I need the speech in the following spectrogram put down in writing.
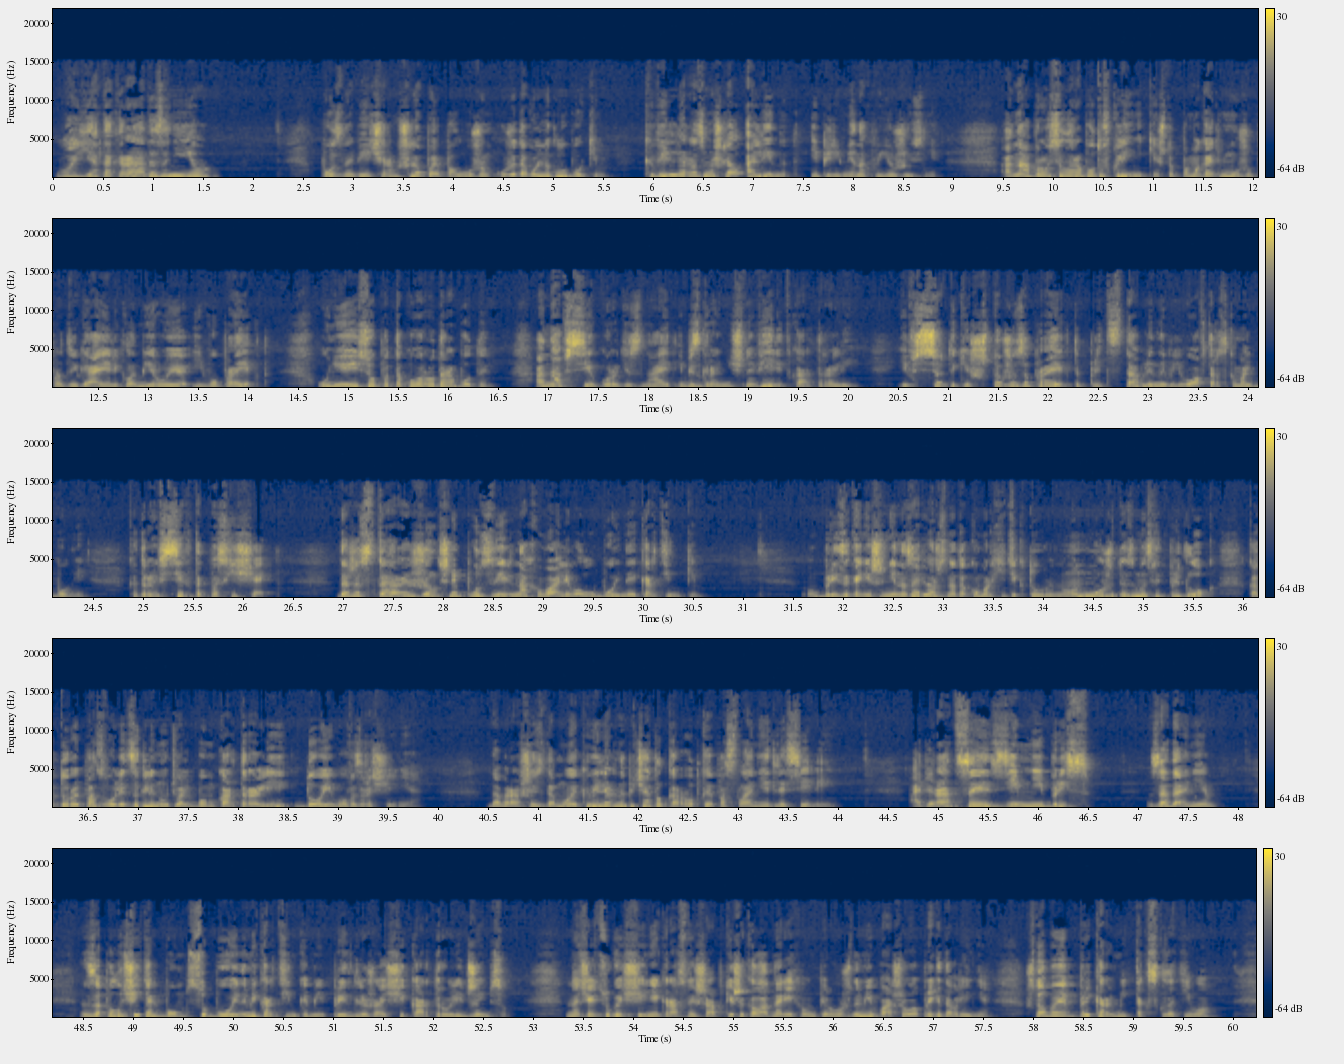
Ой, я так рада за нее. Поздно вечером, шлепая по лужам, уже довольно глубоким, Квиллер размышлял о Линнет и переменах в ее жизни. Она бросила работу в клинике, чтобы помогать мужу, продвигая и рекламируя его проект. У нее есть опыт такого рода работы. Она всех в городе знает и безгранично верит в Картера Ли. И все-таки что же за проекты представлены в его авторском альбоме, который всех так восхищает? Даже старый желчный пузырь нахваливал убойные картинки. Бриза, конечно, не назовешь знатоком архитектуры, но он может измыслить предлог, который позволит заглянуть в альбом Картера Ли до его возвращения. Добравшись домой, Квиллер напечатал короткое послание для Селии. Операция «Зимний бриз». Задание. Заполучить альбом с убойными картинками, принадлежащий Картеру Ли Джеймсу. Начать с угощения красной шапки шоколадно-ореховыми пирожными вашего приготовления, чтобы прикормить, так сказать, его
